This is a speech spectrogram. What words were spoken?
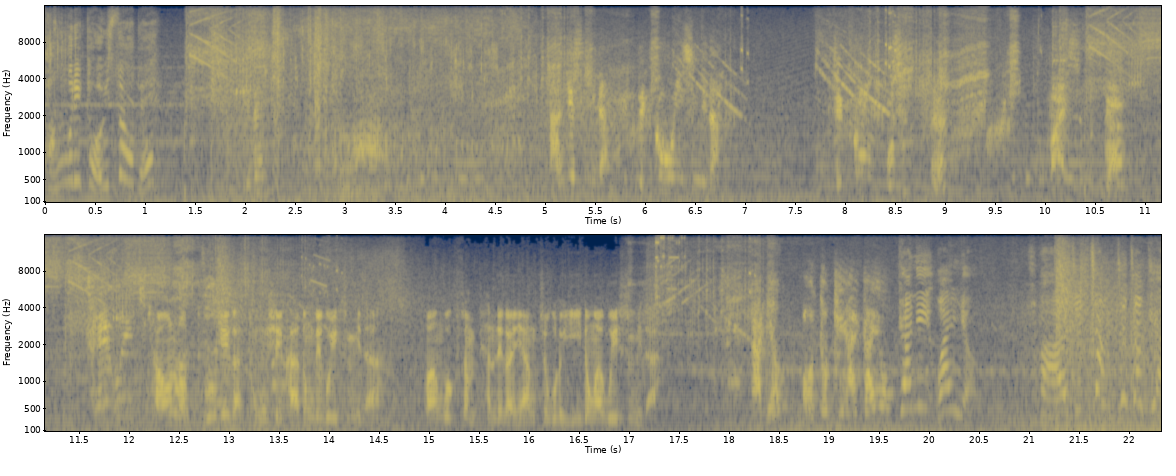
광물이 더 있어야 돼. 기다려. 알겠습니다. 듣고 있습니다. 듣고 무슨? 네? 말씀 네? 최고의 지- 차원로 두 개가 동시에 가동되고 있습니다. 왕복선 편대가 양쪽으로 이동하고 있습니다. 안녕 어떻게 할까요? 변이 완료. 아주 창조적이야.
